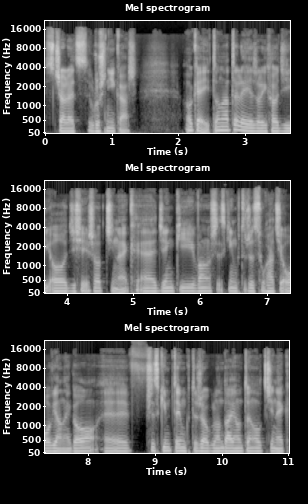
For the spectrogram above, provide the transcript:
strzelec, rusznikarz. Ok, to na tyle, jeżeli chodzi o dzisiejszy odcinek. E, dzięki Wam wszystkim, którzy słuchacie ołowianego, e, wszystkim tym, którzy oglądają ten odcinek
